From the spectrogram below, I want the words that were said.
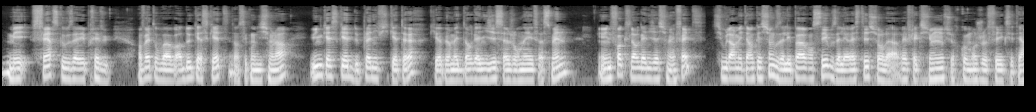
mais faire ce que vous avez prévu. En fait, on va avoir deux casquettes dans ces conditions-là. Une casquette de planificateur qui va permettre d'organiser sa journée et sa semaine. Et une fois que l'organisation est faite, si vous la remettez en question, vous n'allez pas avancer, vous allez rester sur la réflexion, sur comment je fais, etc.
